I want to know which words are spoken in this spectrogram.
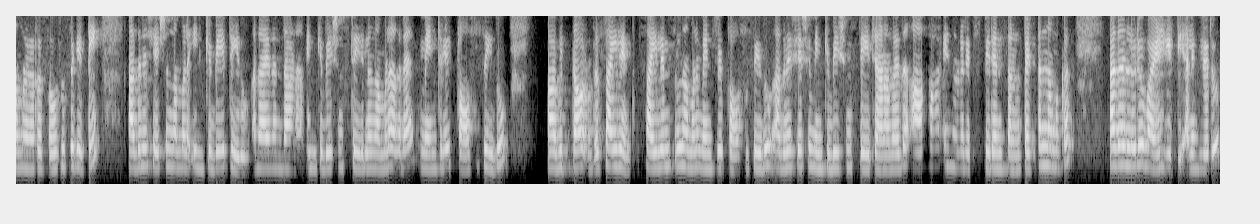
നമ്മൾ റിസോഴ്സസ് കിട്ടി. അതിനുശേഷം നമ്മൾ ഇൻക്യുബേറ്റ് ചെയ്തു. അതായത് എന്താണ്? ഇൻക്യുബേഷൻ സ്റ്റേജിൽ നമ്മൾ അതിനെ മെന്റലി പ്രോസസ്സ് ചെയ്തു. വിത്തൗട്ട് സൈലൻസ് സൈലൻസിൽ നമ്മൾ മെന്റലി പ്രോസസ് ചെയ്തു. അതിനുശേഷം ഇൻക്യുബേഷൻ സ്റ്റേജ് ആണ്. അതായത് ആഹാ എന്നുള്ളൊരു എക്സ്പീരിയൻസ് ആണ്. പെട്ടെന്ന് നമുക്ക് അതിനുള്ളൊരു വഴി കിട്ടി. അല്ലെങ്കിൽ ഒരു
